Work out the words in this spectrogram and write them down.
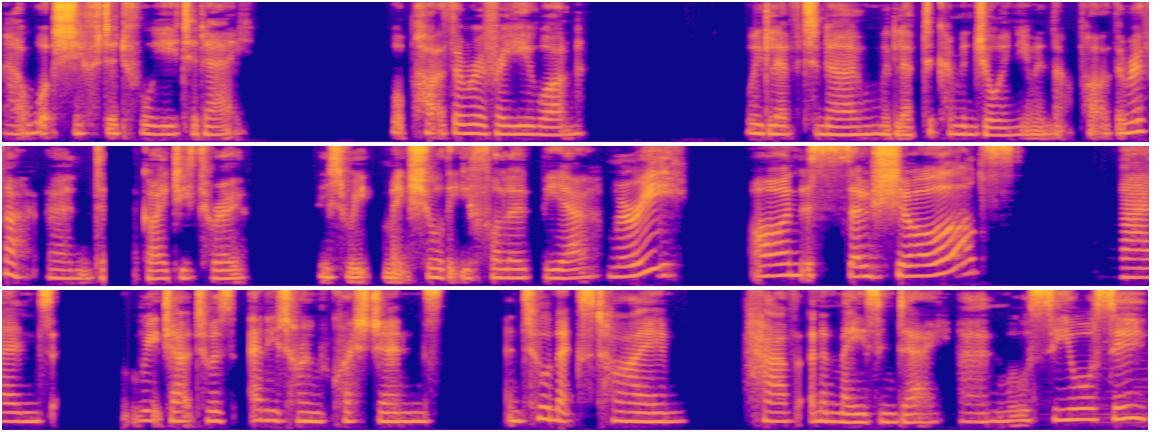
Uh, what shifted for you today? What part of the river are you on? We'd love to know. We'd love to come and join you in that part of the river and uh, guide you through. Please re- make sure that you follow Bea-Marie on socials and reach out to us anytime with questions. Until next time, have an amazing day and we'll see you all soon.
